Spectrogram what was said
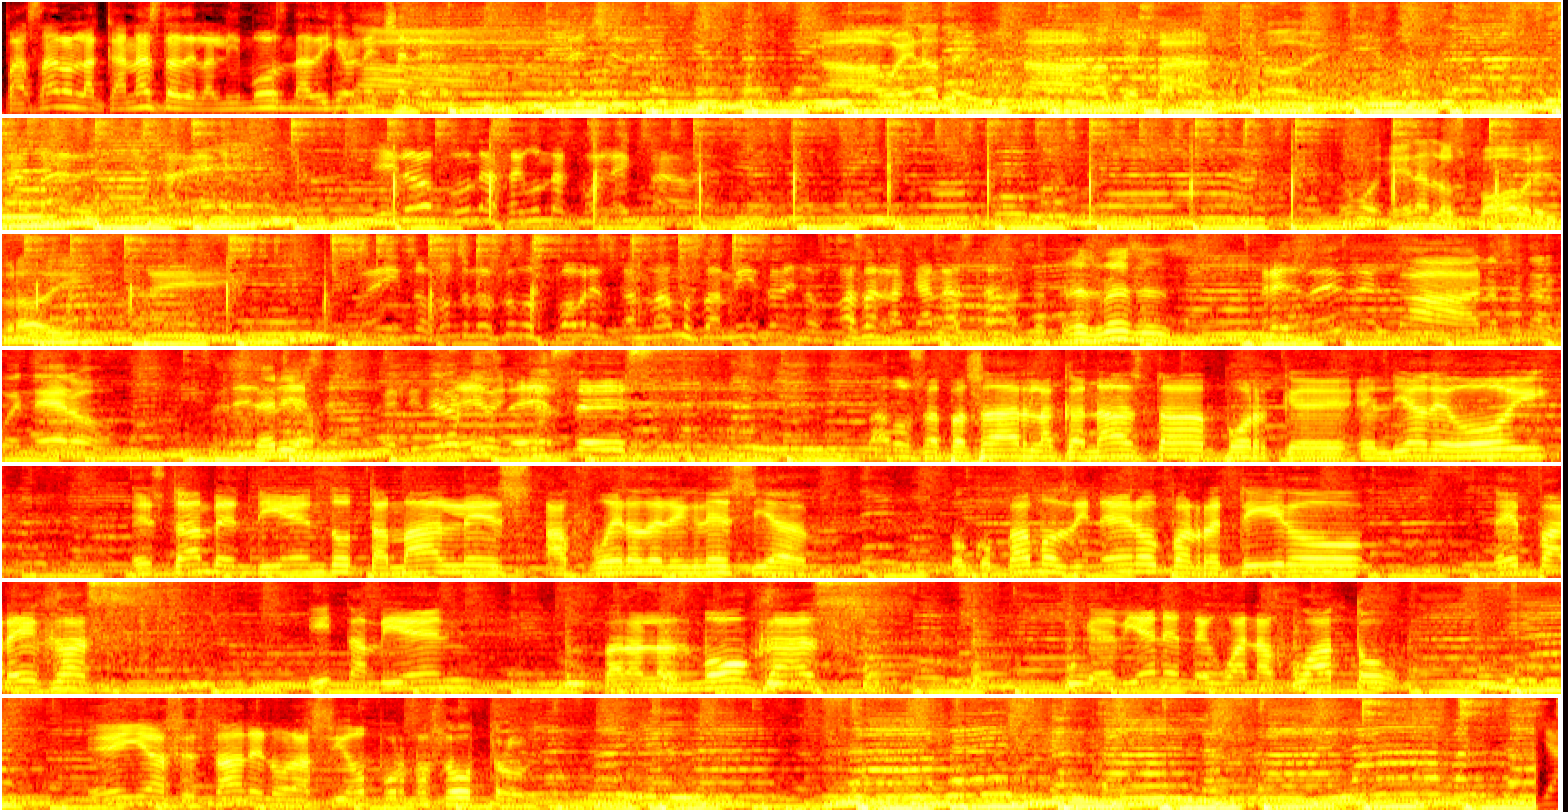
Pasaron la canasta de la limosna, dijeron, Ah. échale. No, güey, no te, no, no te pases, brody. Y luego una segunda colecta. ¿Cómo? Eran los pobres, brody. Nosotros no somos pobres cuando vamos a misa y nos pasan la canasta Hasta tres veces. tres veces. Ah, no sean argüendero. ¿En serio? El dinero que... Tres veces. Vamos a pasar la canasta porque el día de hoy están vendiendo tamales afuera de la iglesia. Ocupamos dinero para el retiro de parejas y también para las monjas que vienen de Guanajuato. Ellas están en oración por nosotros. Ya.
